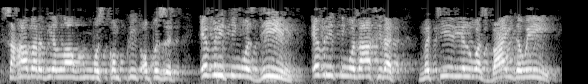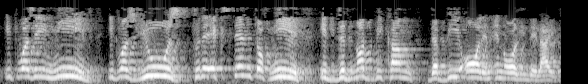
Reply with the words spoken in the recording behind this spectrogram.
Sahaba radiallahu anhu was complete opposite. Everything was deen. Everything was akhirat. Material was by the way. It was a need. It was used to the extent of need. It did not become the be all and end all in their life.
